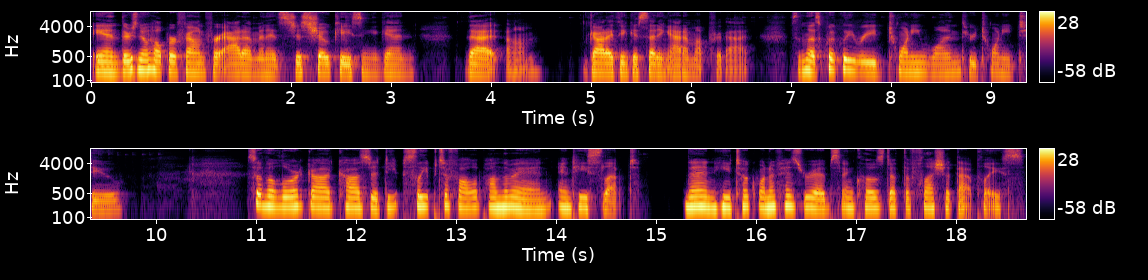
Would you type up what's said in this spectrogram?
and there's no helper found for Adam, and it's just showcasing again that um, God, I think, is setting Adam up for that. So let's quickly read 21 through 22. So the Lord God caused a deep sleep to fall upon the man, and he slept. Then he took one of his ribs and closed up the flesh at that place.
